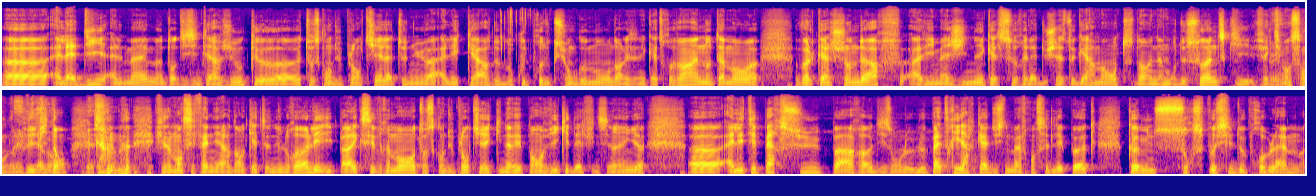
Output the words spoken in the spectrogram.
Euh, elle a dit elle-même dans des interviews que Toscan du Plantier l'a tenue à, l'écart de beaucoup de productions Gaumont dans les années 80, et notamment Volker Schandorf avait imaginé qu'elle serait la duchesse de dans Un amour de Swan, ce qui effectivement semble évident. finalement, c'est Fanny Ardant qui a tenu le rôle, et il paraît que c'est vraiment Toscan du Plantier qui n'avait pas envie qu'il y ait Delphine Seyrig. Euh, elle était perçue par, euh, disons, le, patriarcat du cinéma français de l'époque comme une source possible de problèmes,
